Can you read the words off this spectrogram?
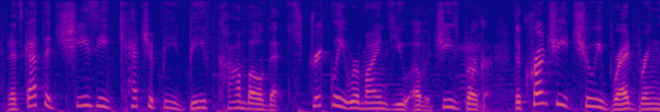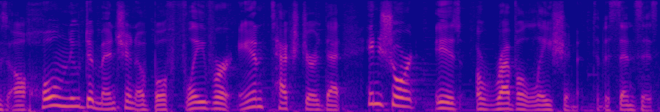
and it's got the cheesy ketchupy beef combo that strictly reminds you of a cheeseburger. The crunchy, chewy bread brings a whole new dimension of both flavor and texture that, in short, is a revelation to the senses.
